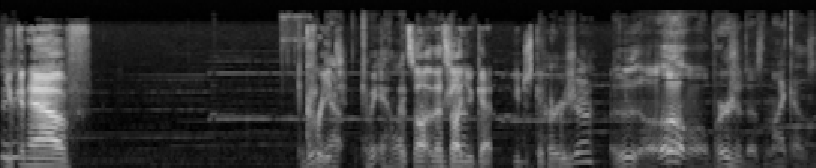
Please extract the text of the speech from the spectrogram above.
You can have Can Crete. al- Can we ally? That's all. That's all you get. You just get Crete. Persia? Ugh, ugh, Persia doesn't like us.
